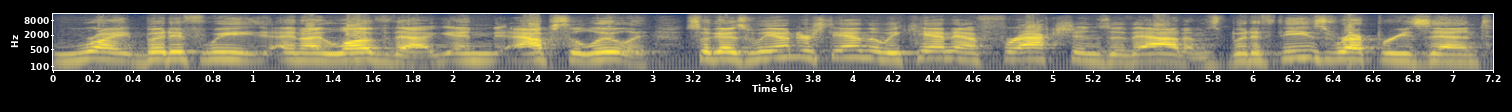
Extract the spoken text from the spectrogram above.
Right, but if we, and I love that, and absolutely. So, guys, we understand that we can't have fractions of atoms, but if these represent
